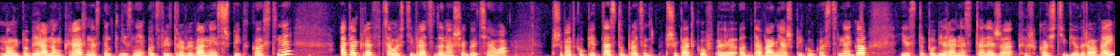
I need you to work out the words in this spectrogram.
mamy pobieraną krew, następnie z niej odfiltrowywany jest szpik kostny, a ta krew w całości wraca do naszego ciała. W przypadku 15% przypadków y, oddawania szpiku kostnego jest to pobierane z talerza kości biodrowej,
